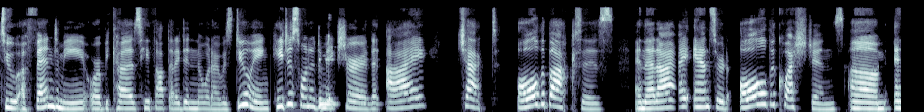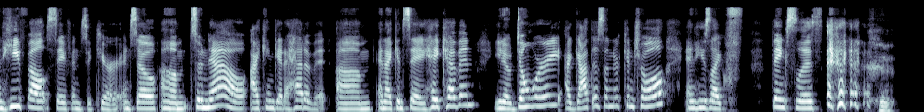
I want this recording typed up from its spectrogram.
to offend me or because he thought that I didn't know what I was doing. He just wanted to make sure that I checked all the boxes and that I answered all the questions um, and he felt safe and secure. And so um, so now I can get ahead of it um, and I can say, "Hey Kevin, you know, don't worry, I got this under control." And he's like, "Thanks, Liz."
